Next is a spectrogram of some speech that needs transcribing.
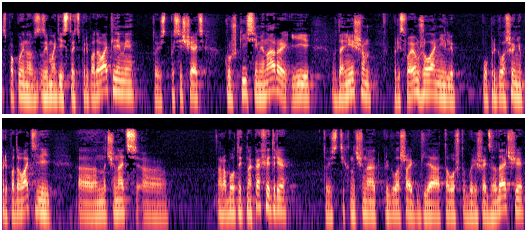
спокойно взаимодействовать с преподавателями, то есть посещать кружки, семинары и в дальнейшем при своем желании или по приглашению преподавателей э, начинать э, работать на кафедре, то есть их начинают приглашать для того, чтобы решать задачи,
